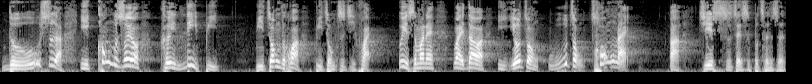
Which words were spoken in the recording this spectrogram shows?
如是啊，以空无所有可以立比比中的话，比中自己坏。为什么呢？外道啊，以有种无种从来啊，皆实在是不成身，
